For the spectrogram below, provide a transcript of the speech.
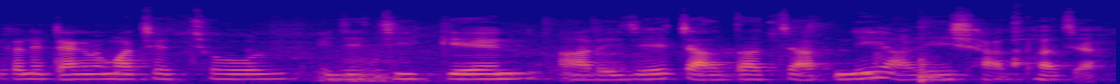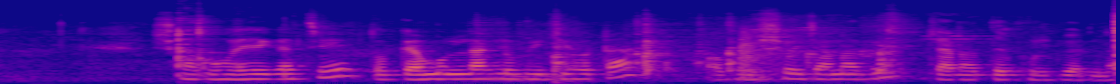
এখানে ট্যাংরা মাছের ঝোল, এই যে চিকেন, আর এই যে চালতার চাটনি, আর এই শাক ভাজা। সব হয়ে গেছে। তো কেমন লাগল ভিডিওটা? অবশ্যই জানাবে জানাতে ভুলবেন না।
